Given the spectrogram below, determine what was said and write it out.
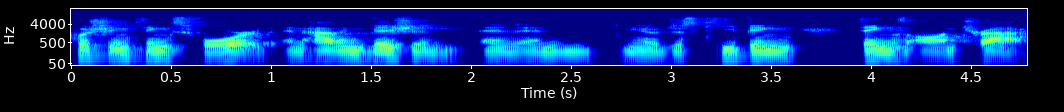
pushing things forward and having vision and and you know just keeping things on track.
